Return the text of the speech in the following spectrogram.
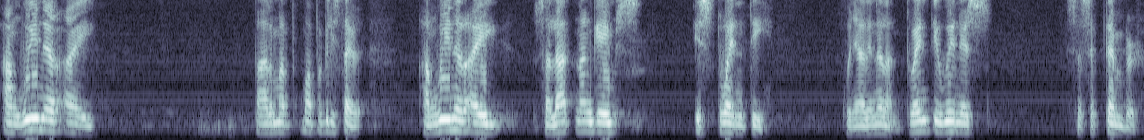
ang winner ay para map- mapabilis tayo, ang winner ay sa lahat ng games is 20. Kunyari na lang, 20 winners sa September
